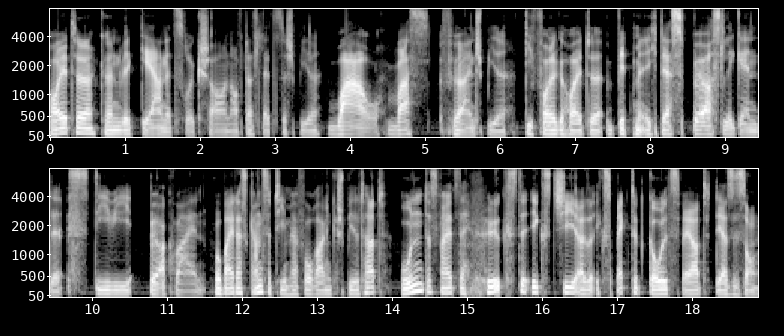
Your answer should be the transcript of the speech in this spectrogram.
Heute können wir gerne zurückschauen auf das letzte Spiel. Wow, was für ein Spiel. Die Folge heute widme ich der Spurs-Legende Stevie Bergwijn. Wobei das ganze Team hervorragend gespielt hat. Und es war jetzt der höchste XG, also Expected Goals Wert der Saison.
